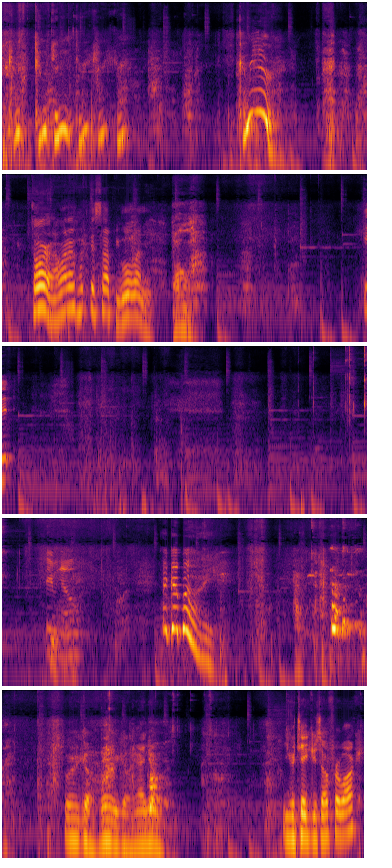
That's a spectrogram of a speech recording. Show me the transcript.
Come here, come here, come here, come here, come here. Come here. Thor, I want to hook this up. You won't let me. Sit. There we go. A good boy. Where we go? Where we going? I know. You gonna take yourself for a walk?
